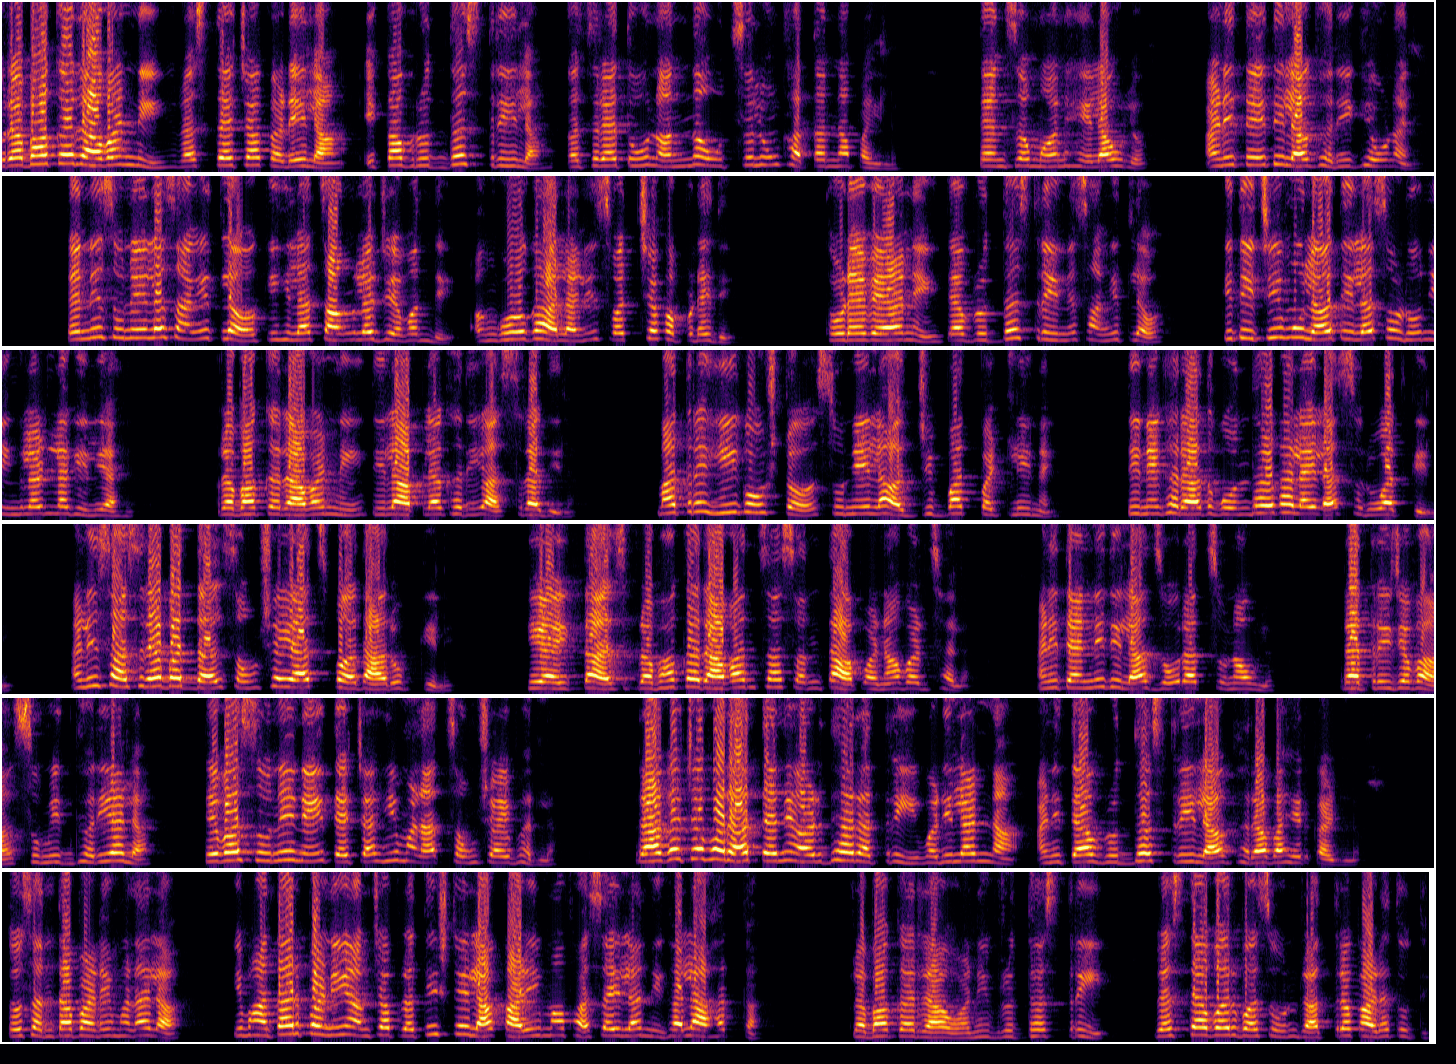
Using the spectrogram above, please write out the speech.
प्रभाकर रावांनी रस्त्याच्या कडेला एका वृद्ध स्त्रीला कचऱ्यातून अन्न उचलून खाताना पाहिलं. त्यांचं मन हेलावलं आणि ते तिला घरी घेऊन आले. त्यांनी सुनेला सांगितलं की हिला चांगलं जेवण दे अंघोळ घाल आणि स्वच्छ कपडे दे. थोड्या वेळाने त्या वृद्ध स्त्रीने सांगितलं की तिची मुलं तिला सोडून इंग्लंडला गेली आहेत. प्रभाकर रावांनी तिला आपल्या घरी आसरा दिला. मात्र ही गोष्ट सुनेला अजिबात पटली नाही. तिने घरात गोंधळ घालायला सुरुवात केली आणि सासऱ्याबद्दल संशयास्पद आरोप केले. हे ऐकताच प्रभाकर रावांचा संताप अनावर झाला आणि त्यांनी तिला जोरात सुनावलं. रात्री जेव्हा सुमित घरी आला तेव्हा सुनेने त्याच्याही मनात संशय भरला. रागाच्या भरात त्याने अर्ध्या रात्री वडिलांना आणि त्या वृद्ध स्त्रीला घराबाहेर काढलं. तो संतापाने म्हणाला की म्हातारपणी आमच्या प्रतिष्ठेला काळीमा फासायला निघाला आहात का? प्रभाकर राव आणि वृद्ध स्त्री रस्त्यावर बसून रात्र काढत होते.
